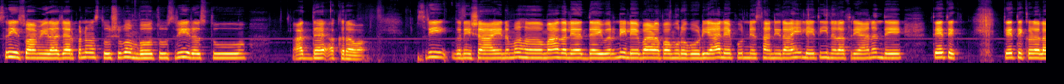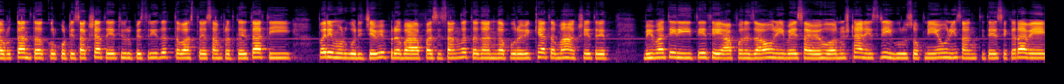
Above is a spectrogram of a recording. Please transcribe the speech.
श्री स्वामी राजार्पणमस्तु. शुभम भवतु. श्रीरस्तु. अध्याय अकरावा. श्री गणेशाय नमः. मागले अध्यायी वर्णिले बाळापा मुरगोडी आले पुण्यस्थानी राहिले तीन रात्री आनंदे. तेथे तेथे कळला वृत्तांत कुरकोटी साक्षात येथे श्री दत्त वास्तव्य सांप्रत करिताती. परिमुडगोडीचे विप्र बाळापासी सांगत गाणगापूर विख्यात महाक्षेत्रे भीमातिरी तेथे आपण जाऊनी बैसावे हो अनुष्ठाने. श्री गुरु स्वप्नी येऊनी सांगते तैसे करावे.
